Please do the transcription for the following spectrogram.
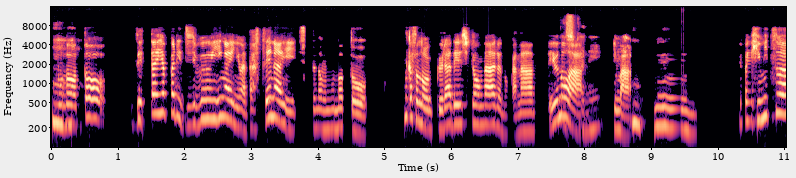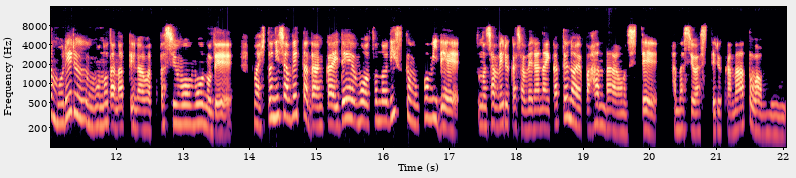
ものと、絶対やっぱり自分以外には出せない質のものと、なんかそのグラデーションがあるのかなっていうのは今。う、ん。うん。やっぱり秘密は漏れるものだなっていうのは私も思うので、まあ人に喋った段階でもうそのリスクも込みで、その喋るか喋らないかっていうのはやっぱ判断をして話はしてるかなとは思う。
